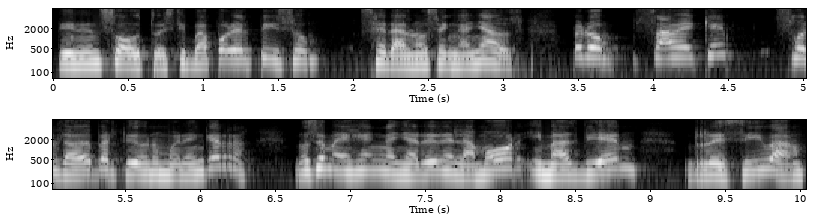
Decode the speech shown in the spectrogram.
tienen su autoestima por el piso, serán los engañados. Pero, ¿sabe qué? Soldado advertido no muere en guerra. No se me deje engañar en el amor y más bien reciba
